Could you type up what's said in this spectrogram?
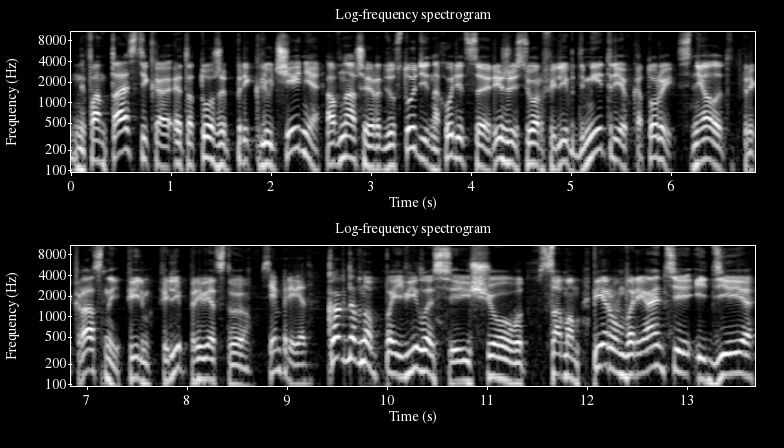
фантастика, это тоже приключение. А в нашей радиостудии находится режиссер Филипп Дмитриев, который снял этот прекрасный фильм. Филипп, приветствую. Всем привет. Как давно появилась еще вот в самом первом варианте идея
